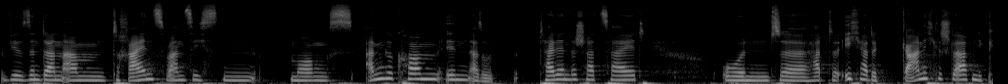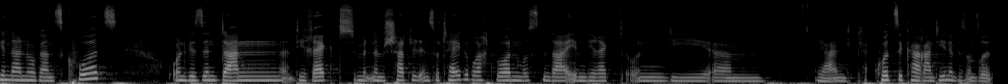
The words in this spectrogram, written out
Wir sind dann am 23. morgens angekommen in, also thailändischer Zeit. Und äh, hatte, ich hatte gar nicht geschlafen, die Kinder nur ganz kurz. Und wir sind dann direkt mit einem Shuttle ins Hotel gebracht worden, mussten da eben direkt in die, ähm, ja, in die kurze Quarantäne, bis unsere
